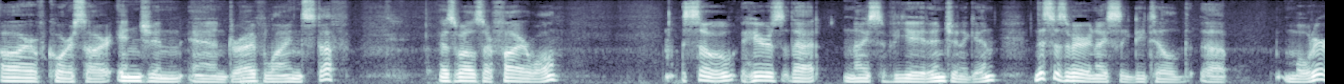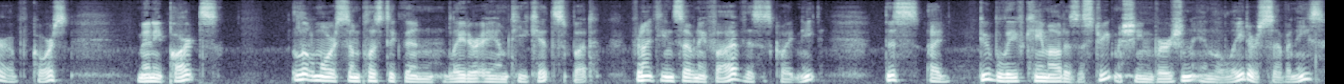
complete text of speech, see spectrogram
are, of course, our engine and driveline stuff, as well as our firewall. So here's that nice V8 engine again. This is a very nicely detailed uh, motor, of course. Many parts. A little more simplistic than later AMT kits, but for 1975 this is quite neat. This, I do believe, came out as a street machine version in the later 70s.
